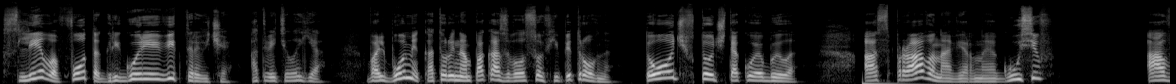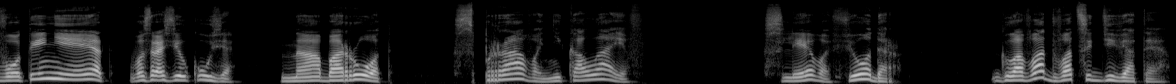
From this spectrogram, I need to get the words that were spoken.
«Слева фото Григория Викторовича», — ответила я. «В альбоме, который нам показывала Софья Петровна, точь в точь такое было. А справа, наверное, Гусев». «А вот и нет», — возразил Кузя. «Наоборот». Справа Николаев. Слева Федор. Глава 29.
